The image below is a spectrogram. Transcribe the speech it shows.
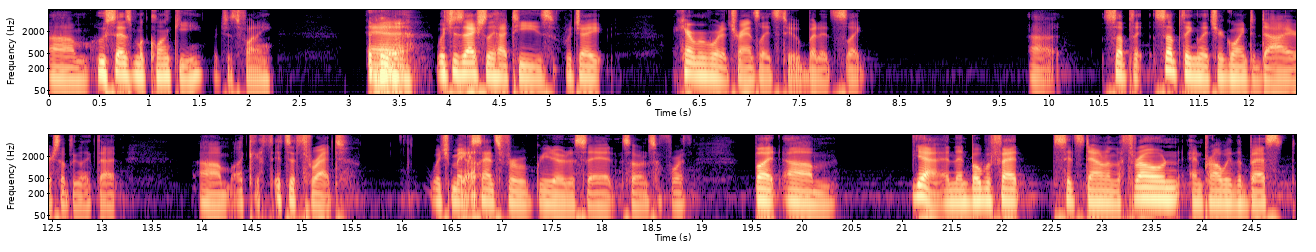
um, who says McClunky, which is funny, and Yeah. which is actually Hatiz, which I I can't remember what it translates to, but it's like uh, something something that you're going to die or something like that. Um, like it's- a threat, which makes Yeah. sense for Greedo to say it, and so on and so forth. But um, yeah, and then Boba Fett sits down on the throne, and probably the best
